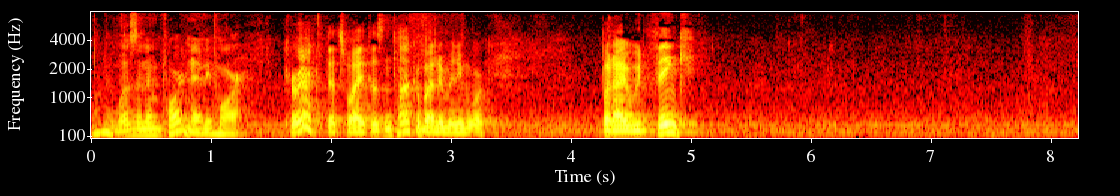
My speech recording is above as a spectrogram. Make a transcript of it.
Well, It wasn't important anymore. Correct. That's why it doesn't talk about him anymore. But I would think Is,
